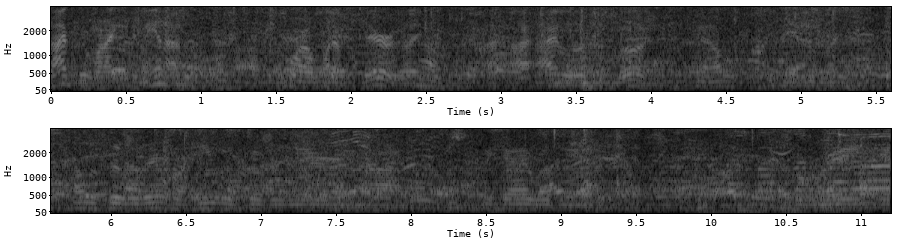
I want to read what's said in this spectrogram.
But I, when I came in, there. Before I went upstairs, I, I, I looked and looked. Yeah, I was, I was over there while he was over there, and uh, the guy with the beret on.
